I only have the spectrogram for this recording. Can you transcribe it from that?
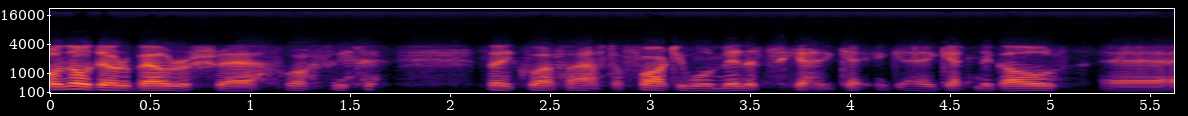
Oh, no doubt about it. Uh, like what after 41 minutes, get, get, getting the goal. Uh,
